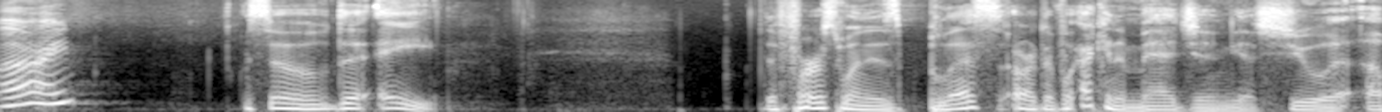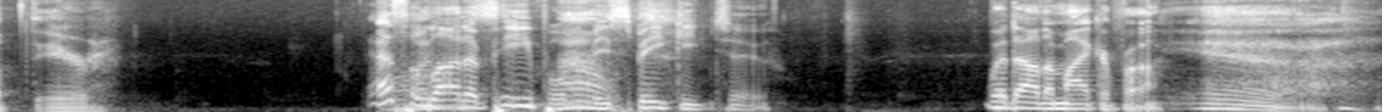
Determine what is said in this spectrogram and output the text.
all right. So the eight. The first one is blessed are the. I can imagine Yeshua up there. That's a lot of people to be speaking to without a microphone. Yeah.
